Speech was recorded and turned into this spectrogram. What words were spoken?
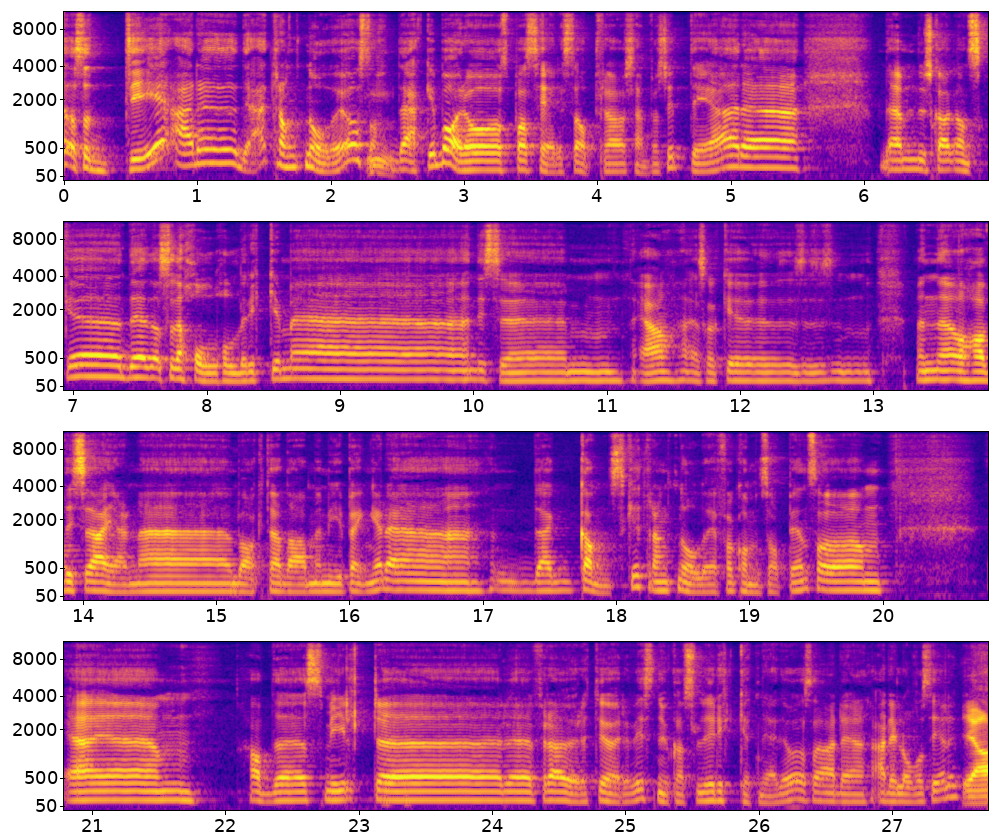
altså det er, det er trangt nåløye. Altså. Mm. Det er ikke bare å spasere seg opp fra championship. Det er du skal ha ganske Det, altså det holder ikke med disse Ja, jeg skal ikke Men å ha disse eierne bak deg da med mye penger, det, det er ganske trangt nåløye for å komme seg opp igjen. Så jeg hadde smilt uh, fra øre til øre hvis Newcastle rykket ned i år. Så er det, er det, lov å si, eller? Ja,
